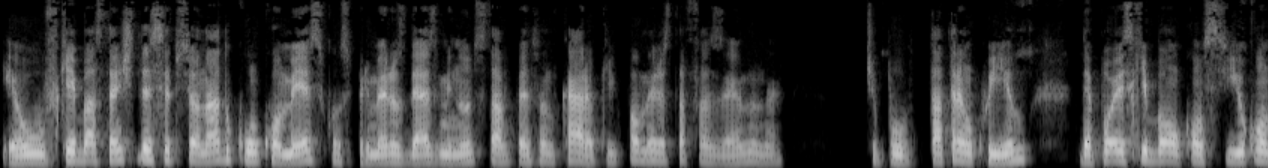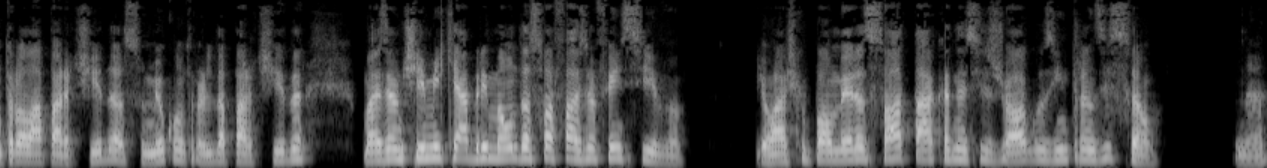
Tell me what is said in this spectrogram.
Eu fiquei bastante decepcionado com o começo, com os primeiros 10 minutos, estava pensando, cara, o que, o Palmeiras está fazendo, né? Tipo, tá tranquilo. Depois que, bom, conseguiu controlar a partida, assumiu o controle da partida, mas é um time que abre mão da sua fase ofensiva. Eu acho que o Palmeiras só ataca nesses jogos em transição, né?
